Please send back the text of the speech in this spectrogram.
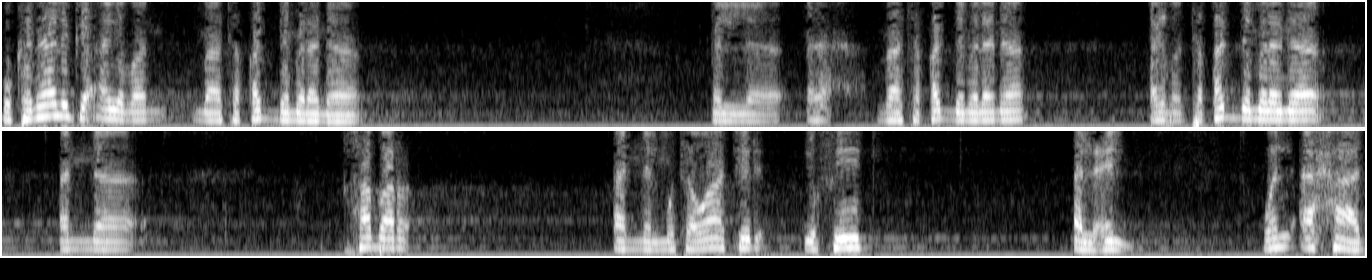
وكذلك أيضا ما تقدم لنا ما تقدم لنا أيضا تقدم لنا أن خبر أن المتواتر يفيد العلم. والأحاد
